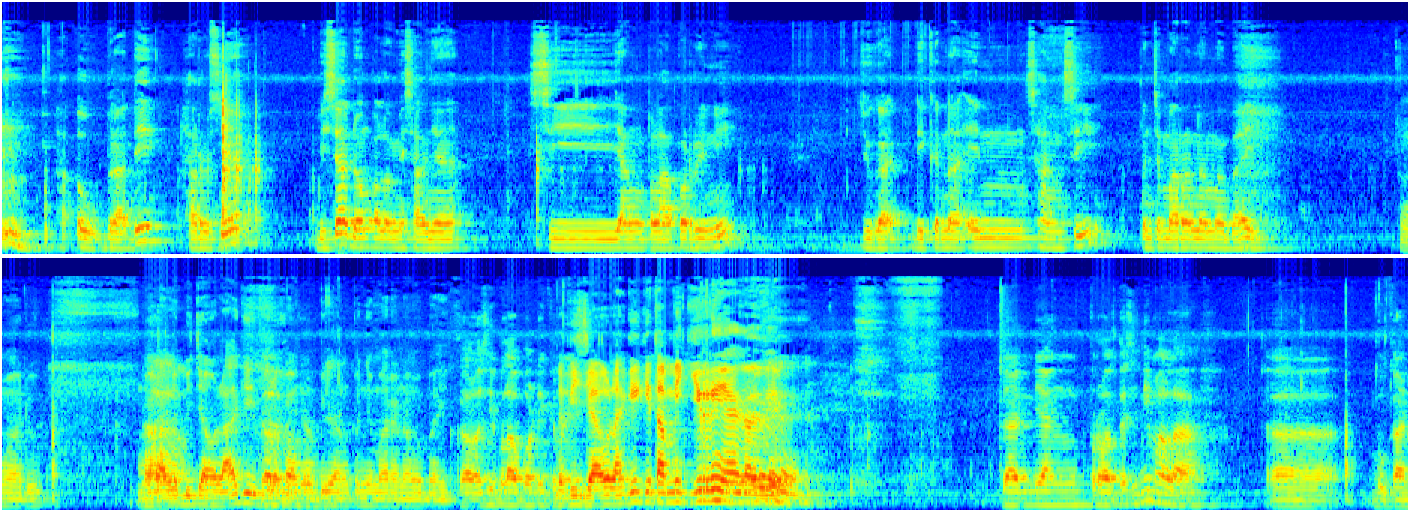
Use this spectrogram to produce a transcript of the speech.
Oh berarti harusnya bisa dong kalau misalnya si yang pelapor ini juga dikenain sanksi pencemaran nama baik. Waduh. Malah lebih jauh lagi kalau kamu bilang penyemaran nama baik. kalau si pelapor dikenain lebih jauh lagi kita mikirnya kalau gitu dan yang protes ini malah eh, bukan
